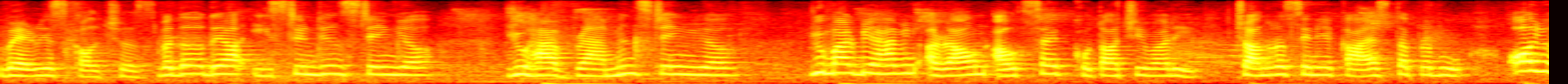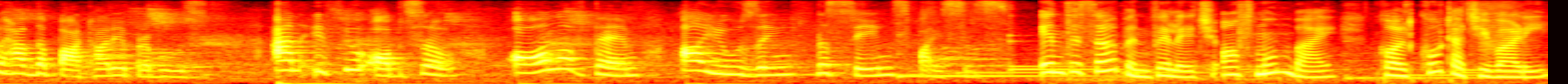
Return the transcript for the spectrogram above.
various cultures, whether they are East Indians staying here, you have Brahmins staying here, you might be having around outside Kotachiwadi, Chandrasena Kayastha Prabhu, or you have the Pathare Prabhus. And if you observe, all of them are using the same spices. In this urban village of Mumbai called Kotachiwadi,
